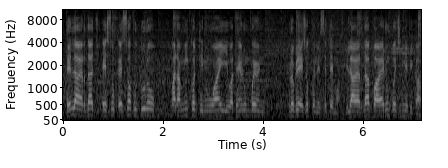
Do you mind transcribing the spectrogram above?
Entonces, la verdad, esto, esto a futuro para mí continúa y va a tener un buen progreso con este tema. Y la verdad va a haber un buen significado.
